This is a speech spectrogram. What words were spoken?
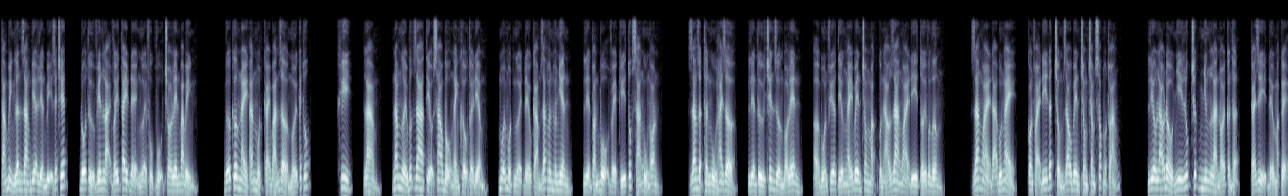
tám bình lân giang bia liền bị giết chết, đỗ tử viên lại vây tay để người phục vụ cho lên ba bình. Bữa cơm này ăn một cái bán giờ mới kết thúc. Khi, làm, năm người bước ra tiểu sao bộ ngành khẩu thời điểm, mỗi một người đều cảm giác hân hân nhiên, liền toàn bộ về ký túc xá ngủ ngon giang giật thần ngủ hai giờ, liền từ trên giường bỏ lên, ở bốn phía tiếng ngáy bên trong mặc quần áo ra ngoài đi tới vương ươm. Ra ngoài đã bốn ngày, còn phải đi đất trồng rau bên trong chăm sóc một thoáng. Liêu lão đầu nhi lúc trước nhưng là nói cẩn thận, cái gì đều mặc kệ.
